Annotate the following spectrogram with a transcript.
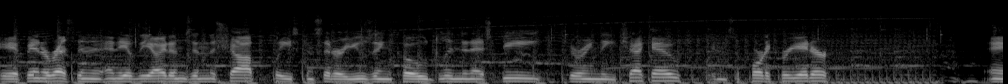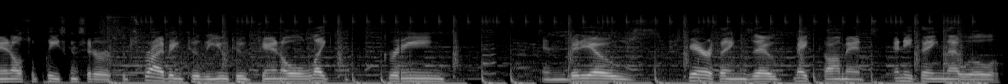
If interested in any of the items in the shop, please consider using code LyndonSG during the checkout and support a creator. And also please consider subscribing to the YouTube channel, like the stream and videos, share things out, make comments, anything that will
